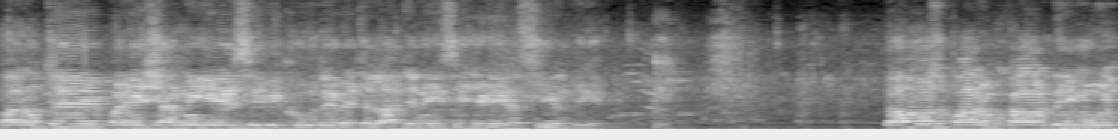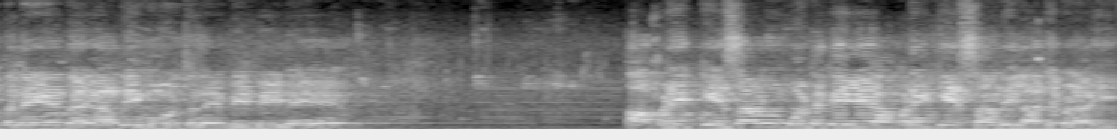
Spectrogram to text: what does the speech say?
ਪਰ ਉੱਥੇ ਪਰੇਸ਼ਾਨੀ ਇਹ ਸੀ ਵੀ ਖੂਹ ਦੇ ਵਿੱਚ ਲੱਜ ਨਹੀਂ ਸੀ, ਜਿਹੜੀ ਰੱਸੀ ਹੁੰਦੀ ਹੈ। ਤਾਂ ਉਸ ਪਰਉਪਕਾਰ ਦੀ ਮੂਰਤ ਨੇ, ਦਇਆ ਦੀ ਮੂਰਤ ਨੇ, ਬੀਬੀ ਨੇ ਆਪਣੇ ਕੇਸਾਂ ਨੂੰ ਪੁੱਟ ਕੇ ਆਪਣੇ ਕੇਸਾਂ ਦੀ ਲੱਜ ਬਣਾਈ।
